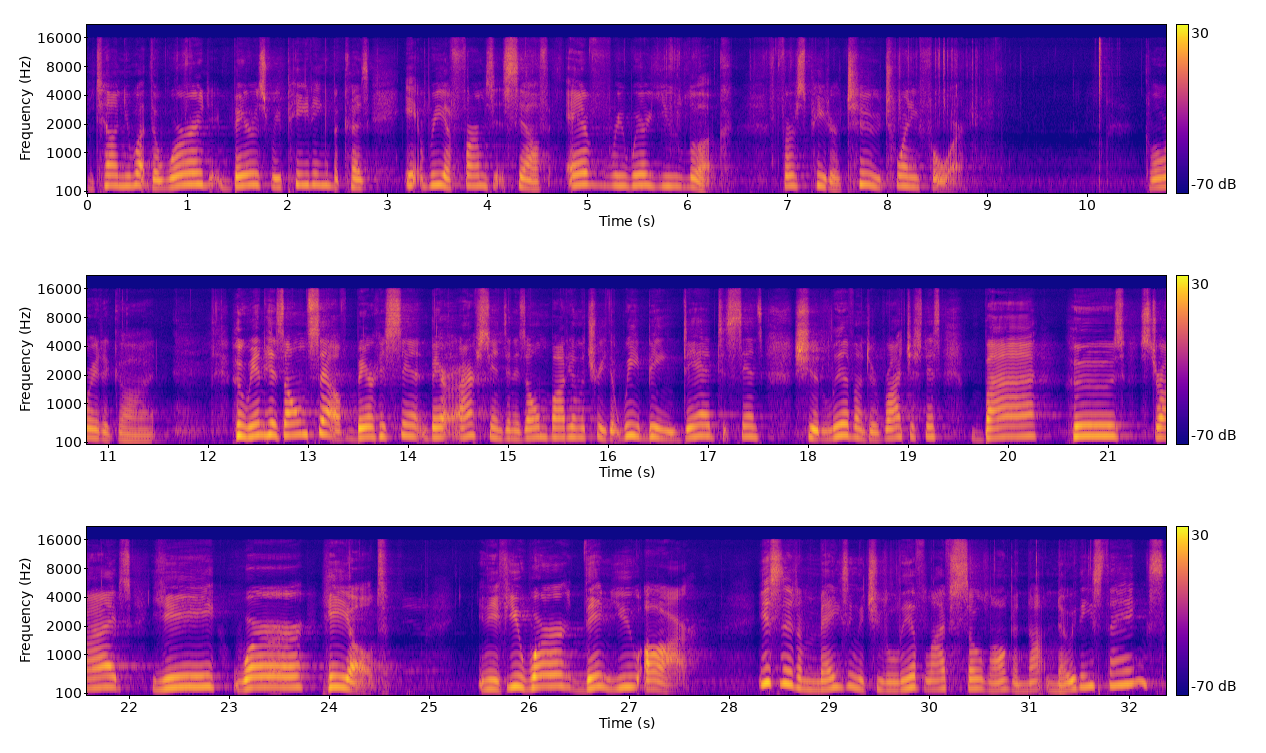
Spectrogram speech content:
I'm telling you what, the word bears repeating because it reaffirms itself everywhere you look. 1 Peter 2 24. Glory to God. Who in his own self bare his sin, bare our sins in his own body on the tree, that we, being dead to sins, should live unto righteousness, by whose stripes ye were healed. And if you were, then you are. Isn't it amazing that you live life so long and not know these things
